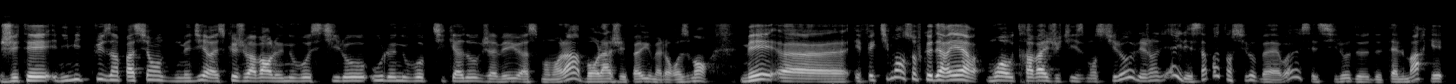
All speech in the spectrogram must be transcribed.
j'étais limite plus impatient de me dire est-ce que je vais avoir le nouveau stylo ou le nouveau petit cadeau que j'avais eu à ce moment-là? Bon, là, j'ai pas eu malheureusement, mais euh, effectivement, sauf que derrière, moi au travail, j'utilise mon stylo. Les gens disent ah, il est sympa ton stylo. Ben ouais, c'est le stylo de, telle marque et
